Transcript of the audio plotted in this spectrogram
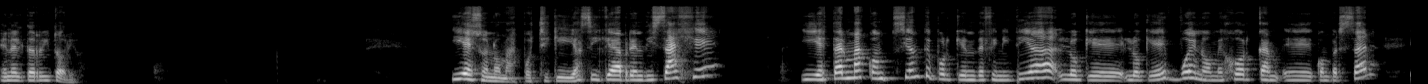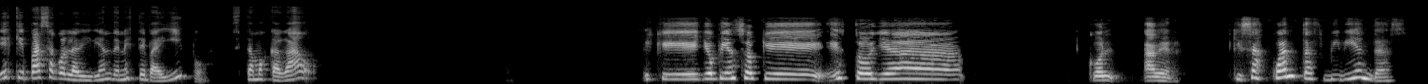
en el territorio. Y eso nomás, pues chiquillos. Así que aprendizaje y estar más consciente porque en definitiva lo que, lo que es bueno, mejor eh, conversar, es qué pasa con la vivienda en este país, pues. Estamos cagados. Es que yo pienso que esto ya con, a ver, quizás cuántas viviendas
